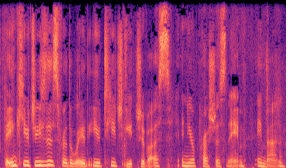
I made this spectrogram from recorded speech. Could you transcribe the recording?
thank you, Jesus, for the way that you teach each of us. In your precious name, amen.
